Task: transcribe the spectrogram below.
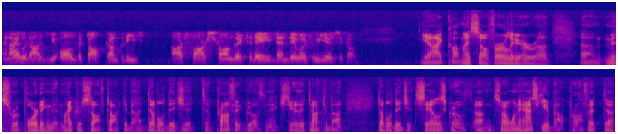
And I would argue all the top companies are far stronger today than they were two years ago. Yeah, I caught myself earlier uh, uh, misreporting that Microsoft talked about double digit uh, profit growth next year. They talked about double digit sales growth. Um, so I want to ask you about profit, uh,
